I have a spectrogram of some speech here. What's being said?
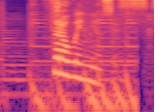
Throwing Muses.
